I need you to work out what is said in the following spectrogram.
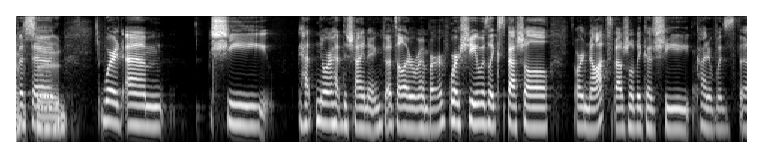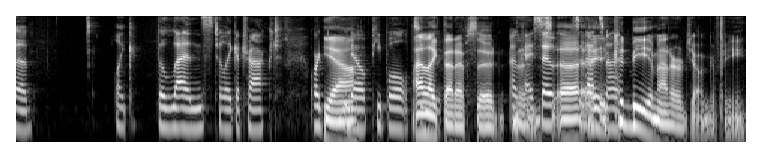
episode, episode. where um she had Nora had the Shining. That's all I remember. Where she was like special or not special because she kind of was the like the lens to like attract or Yeah. you know people. To, I like that episode. Okay, so- uh, so that's it not- could be a matter of geography.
